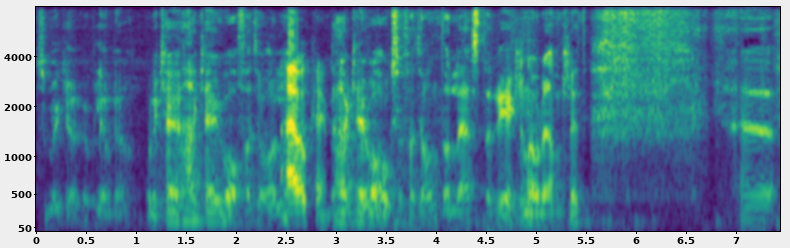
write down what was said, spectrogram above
Så mycket upplevde jag. Och det kan ju, här kan ju vara för att jag har Ah, okay. Det här kan ju vara också för att jag inte har läst reglerna ordentligt. Eh,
